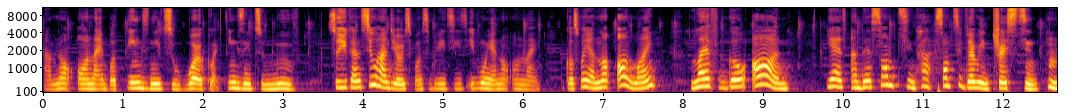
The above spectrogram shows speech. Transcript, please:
I'm not online, but things need to work, like things need to move. So you can still handle your responsibilities even when you're not online. Because when you're not online, life will go on. Yes, and there's something, huh, something very interesting. Hmm.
